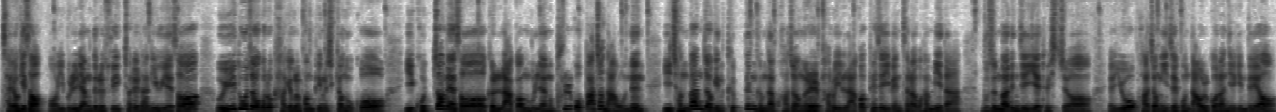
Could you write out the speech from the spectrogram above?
자 여기서 어, 이 물량들을 수익 처리를 하기 위해서 의도적으로 가격을 펌핑을 시켜놓고 이 고점에서 그 락업 물량을 풀고 빠져나오는 이 전반적인 급등 급락 과정을 바로 이 락업 해제 이벤트라고 합니다. 무슨 말인지 이해되시죠? 예, 요 과정이 이제 곧 나올 거란 얘긴데요.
